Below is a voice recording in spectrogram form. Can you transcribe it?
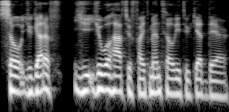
So you gotta f- you you will have to fight mentally to get there,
